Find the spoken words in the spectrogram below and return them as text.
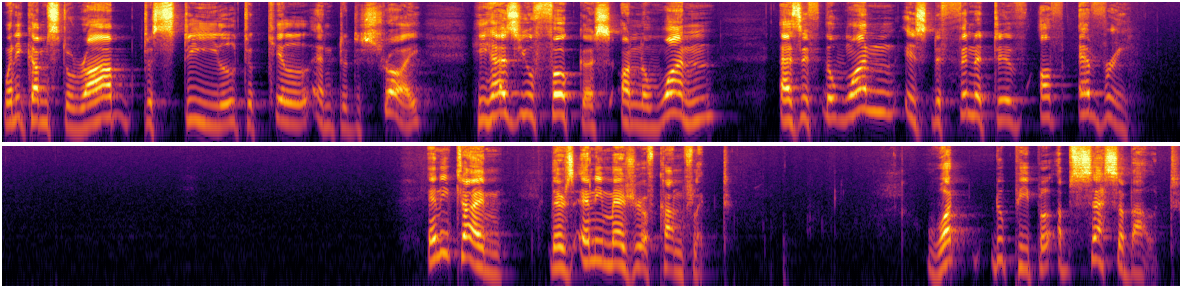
When he comes to rob, to steal, to kill, and to destroy, he has you focus on the one as if the one is definitive of every. Anytime there's any measure of conflict, what do people obsess about?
